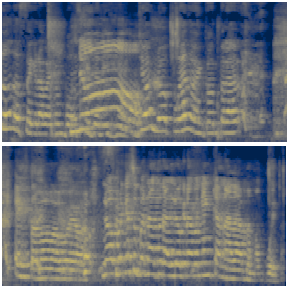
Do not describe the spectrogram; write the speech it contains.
todo se graba en un bosque. ¡No! Yo dije, yo lo puedo encontrar. Esta mamá hueva. No, porque Supernatural lo graban en Canadá, mamá hueva.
